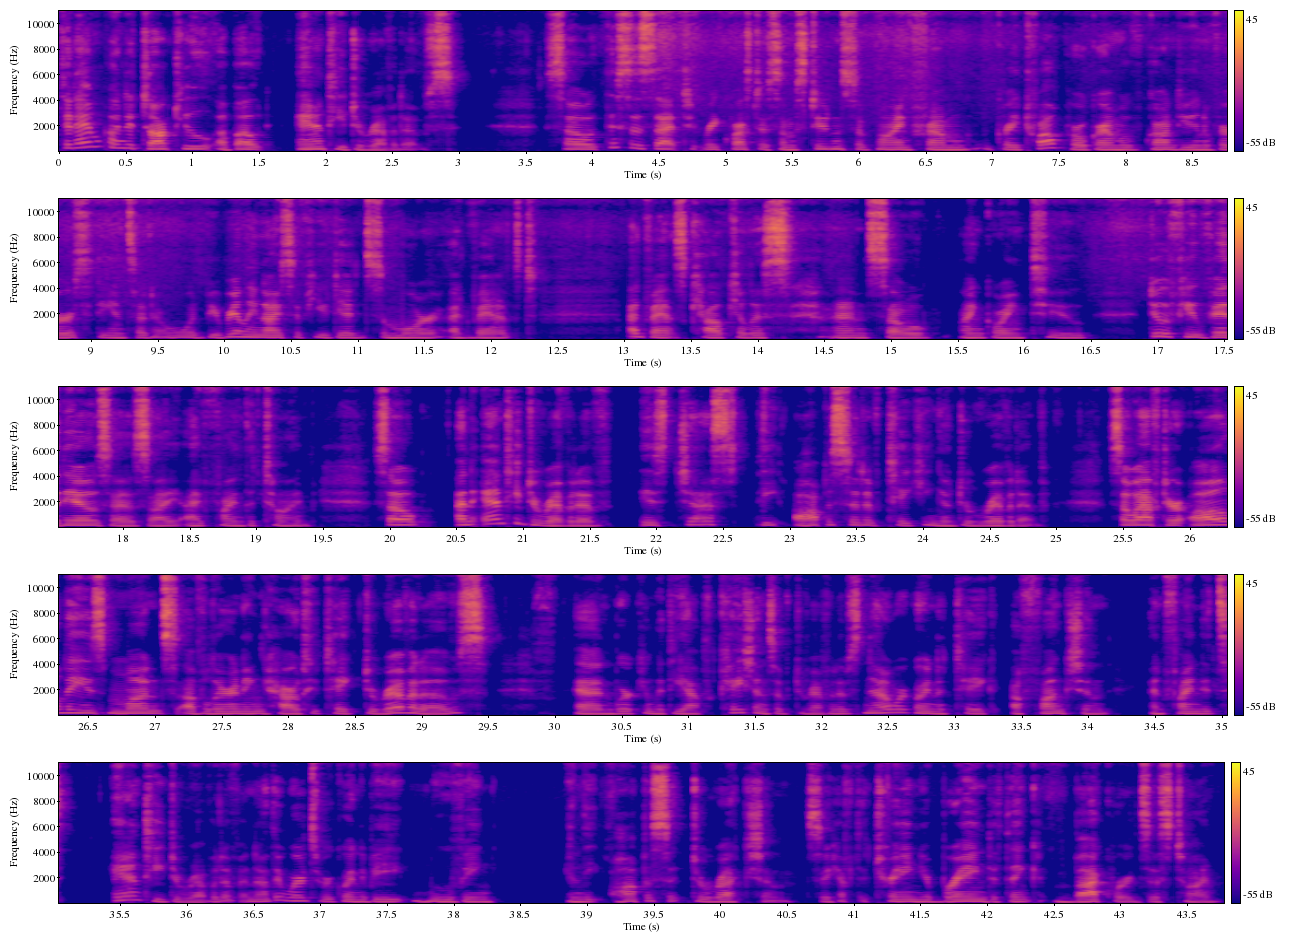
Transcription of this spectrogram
Today I'm going to talk to you about antiderivatives. So this is that request of some students of mine from the grade 12 program who've gone to university and said, oh, it would be really nice if you did some more advanced advanced calculus. And so I'm going to do a few videos as I, I find the time. So an antiderivative is just the opposite of taking a derivative. So after all these months of learning how to take derivatives, and working with the applications of derivatives, now we're going to take a function and find its antiderivative. In other words, we're going to be moving in the opposite direction. So you have to train your brain to think backwards this time.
